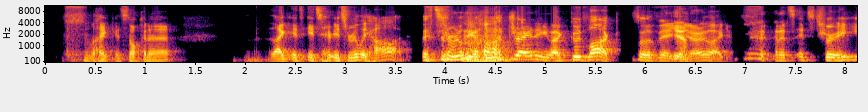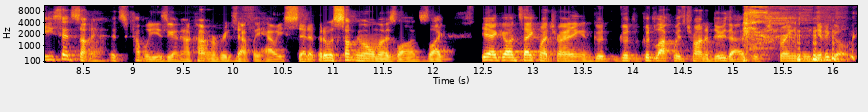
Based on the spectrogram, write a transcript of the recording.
like it's not gonna." Like it's it's it's really hard. It's a really mm-hmm. hard training. Like good luck, sort of thing. Yeah. You know, like and it's it's true. He said something. It's a couple of years ago now. I can't remember exactly how he said it, but it was something along those lines. Like, yeah, go and take my training, and good good good luck with trying to do that. It's extremely difficult.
